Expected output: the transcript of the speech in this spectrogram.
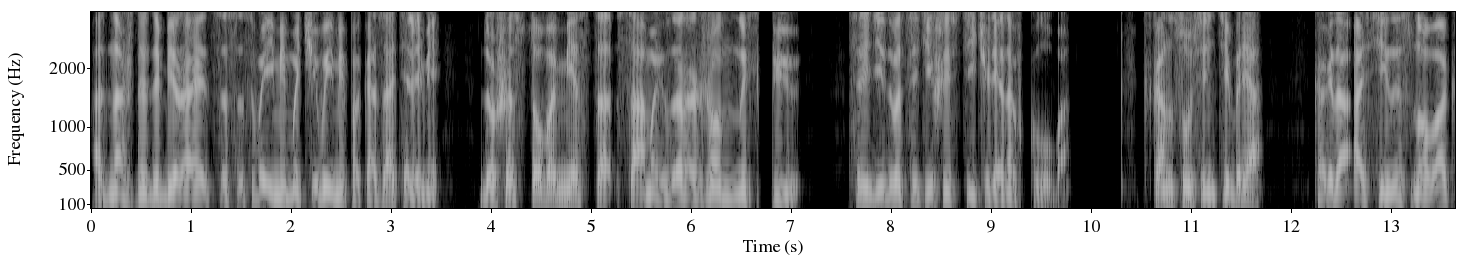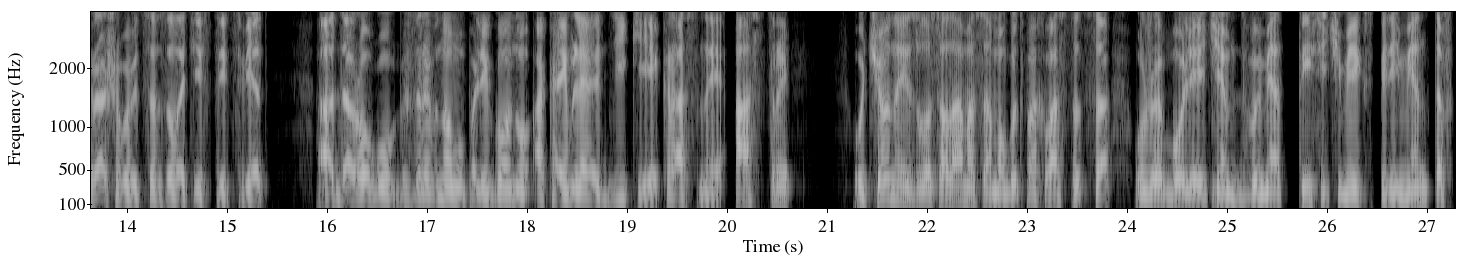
однажды добирается со своими мочевыми показателями до шестого места самых зараженных ПЮ среди 26 членов клуба. К концу сентября, когда осины снова окрашиваются в золотистый цвет, а дорогу к взрывному полигону окаймляют дикие красные астры, ученые из Лос-Аламоса могут похвастаться уже более чем двумя тысячами экспериментов,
